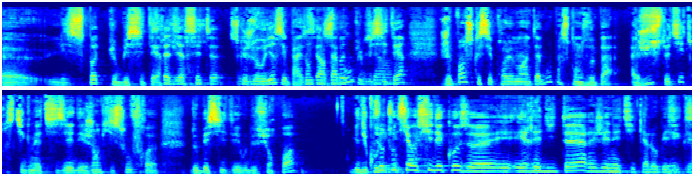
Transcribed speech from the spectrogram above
Euh, les spots publicitaires. C'est-à-dire, ce que je veux vous dire, c'est par exemple les spots publicitaires. Je pense que c'est probablement un tabou parce qu'on ne veut pas, à juste titre, stigmatiser des gens qui souffrent d'obésité ou de surpoids. Surtout qu'il y a aussi des causes euh, héréditaires et génétiques à l'obésité.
